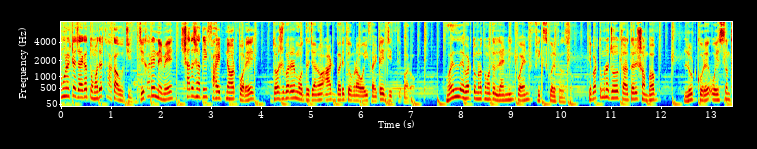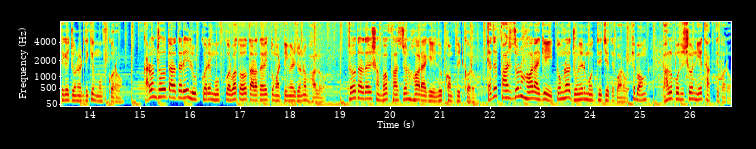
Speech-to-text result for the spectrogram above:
এমন একটা জায়গা তোমাদের থাকা উচিত, যেখানে নেমে সাথে সাথেই ফাইট নেওয়ার পরে দশ বারের মধ্যে যেন আট বারই তোমরা ওই ফাইটে জিততে পারো। ওয়েল এবার তোমরা তোমাদের ল্যান্ডিং পয়েন্ট ফিক্স করে ফেলছো। এবার তোমরা যত তাড়াতাড়ি সম্ভব লুট করে ওই স্থান থেকে জোনের দিকে মুভ করো। কারণ যত তাড়াতাড়ি লুট করে মুভ করবা, তত তাড়াতাড়ি তোমার টিমের জন্য ভালো। যত তাড়াতাড়ি সম্ভব ফার্স্ট জোন হওয়ার আগেই লুট কমপ্লিট করো। যাতে ফার্স্ট জোন হওয়ার আগেই তোমরা জোনের মধ্যে যেতে পারো এবং ভালো পজিশন নিয়ে থাকতে পারো।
